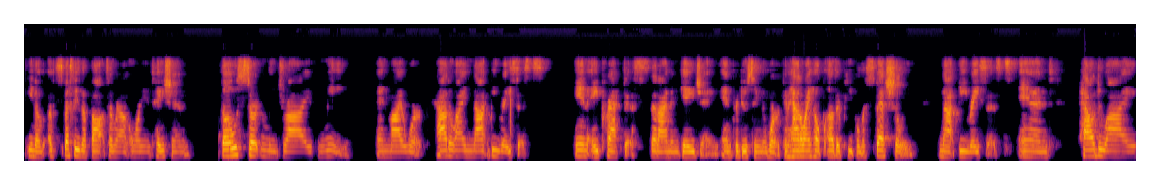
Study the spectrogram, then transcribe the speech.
you know, especially the thoughts around orientation, those certainly drive me and my work. How do I not be racist in a practice that I'm engaging in producing the work? And how do I help other people, especially not be racist? And how do I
